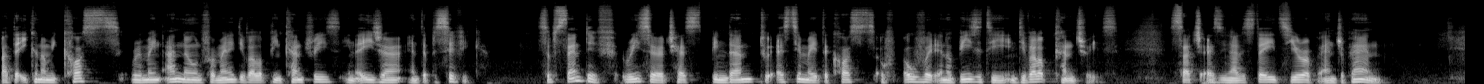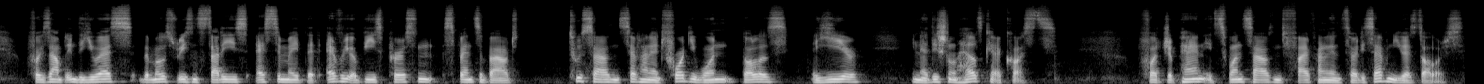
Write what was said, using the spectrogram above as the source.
but the economic costs remain unknown for many developing countries in Asia and the Pacific. Substantive research has been done to estimate the costs of overweight and obesity in developed countries, such as the United States, Europe, and Japan. For example, in the US, the most recent studies estimate that every obese person spends about $2,741 a year in additional healthcare costs. For Japan, it's 1,537 US dollars.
